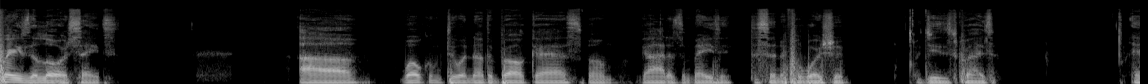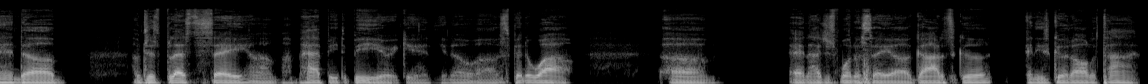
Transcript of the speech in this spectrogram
Praise the Lord, saints. Uh, welcome to another broadcast from God is Amazing, the Center for Worship of Jesus Christ. And um, I'm just blessed to say um, I'm happy to be here again. You know, uh, it's been a while. Um, and I just want to say uh, God is good and He's good all the time.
